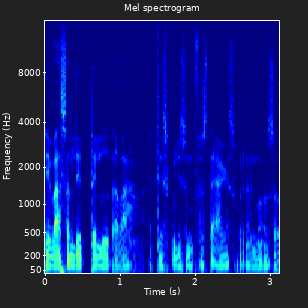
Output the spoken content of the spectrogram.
det var så lidt det lyd, der var, at det skulle ligesom forstærkes på en eller anden måde. Så,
